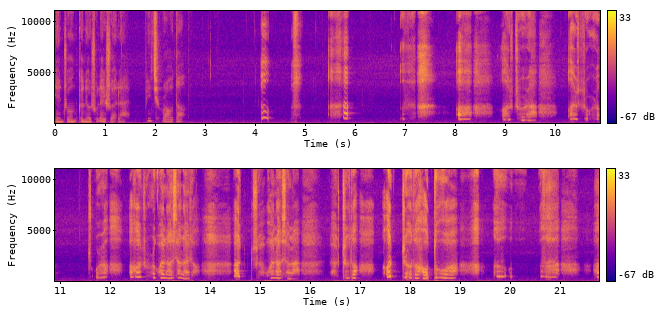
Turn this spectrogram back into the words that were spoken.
眼中更流出泪水来，并求饶道：“啊啊，主人，啊主人，主人，啊主人，快拉下来的，啊这快拉下来，真的，啊真的好痛，啊！啊啊啊，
